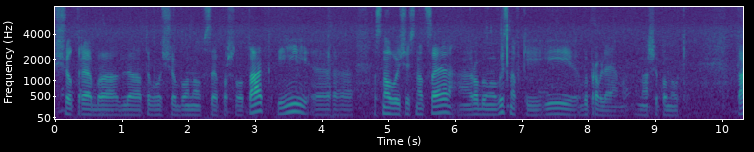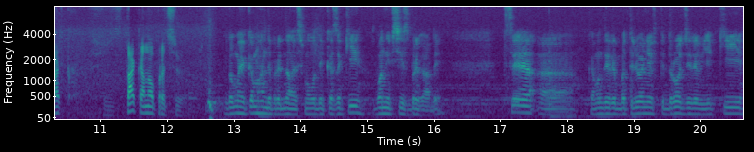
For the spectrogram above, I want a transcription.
що треба для того, щоб воно все пішло так, і е, основуючись на це, робимо висновки і виправляємо наші помилки. Так, так воно працює. До моєї команди приєднались молоді казаки, вони всі з бригади. Це е, командири батальйонів, підрозділів, які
